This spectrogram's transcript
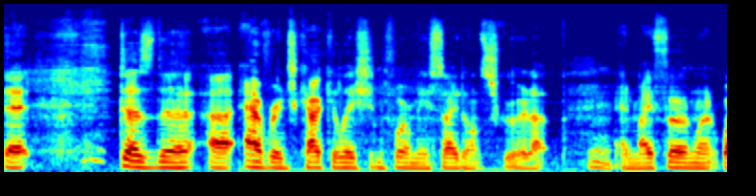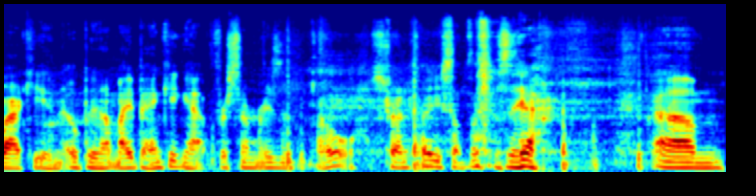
that does the uh, average calculation for me, so I don't screw it up. And my phone went wacky and opened up my banking app for some reason. Oh, I was trying to tell you something. So, yeah. Um,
